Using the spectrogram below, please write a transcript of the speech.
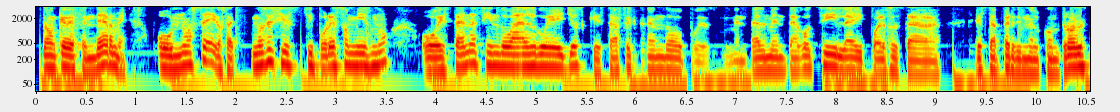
tengo que defenderme. O no sé, o sea, no sé si es si por eso mismo o están haciendo algo ellos que está afectando pues mentalmente a Godzilla y por eso está, está perdiendo el control.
